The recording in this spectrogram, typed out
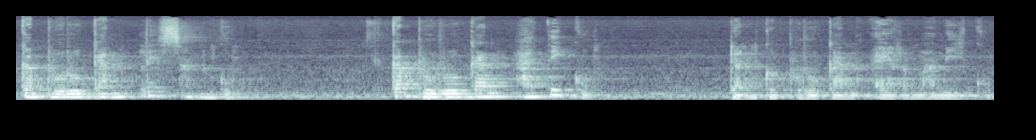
keburukan lesanku keburukan hatiku dan keburukan air maniku.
